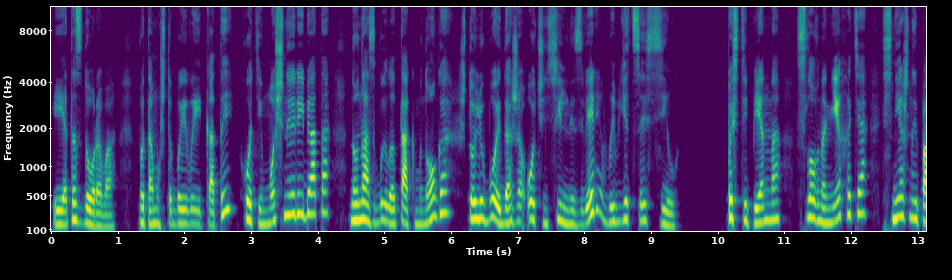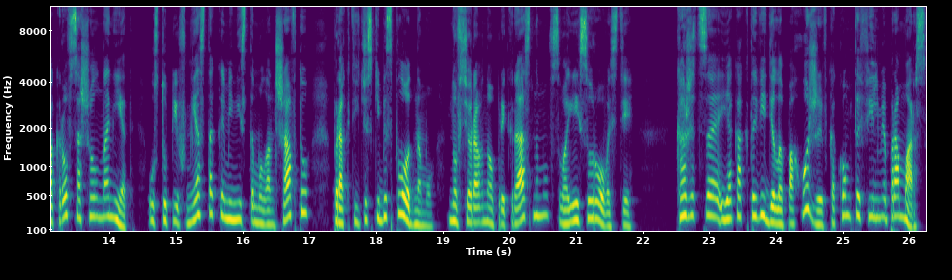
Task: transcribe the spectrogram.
и это здорово, потому что боевые коты, хоть и мощные ребята, но нас было так много, что любой даже очень сильный зверь выбьется из сил. Постепенно, словно нехотя, снежный покров сошел на нет, уступив место каменистому ландшафту, практически бесплодному, но все равно прекрасному в своей суровости. Кажется, я как-то видела похожие в каком-то фильме про Марс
